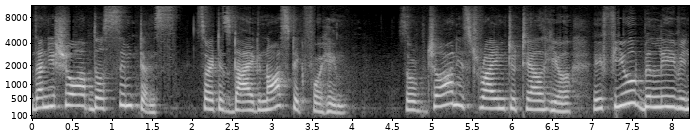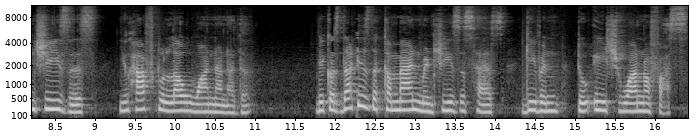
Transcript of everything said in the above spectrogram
then you show up those symptoms. So it is diagnostic for him. So John is trying to tell here if you believe in Jesus, you have to love one another because that is the commandment Jesus has given to each one of us.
